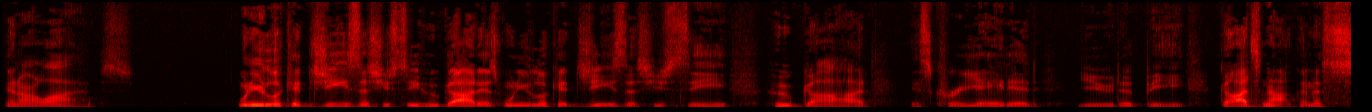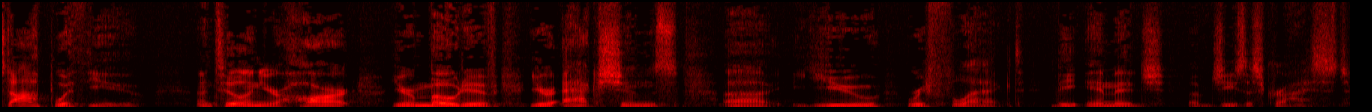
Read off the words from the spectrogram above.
in our lives. When you look at Jesus, you see who God is. When you look at Jesus, you see who God has created you to be. God's not going to stop with you until in your heart, your motive, your actions, uh, you reflect the image of Jesus Christ.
